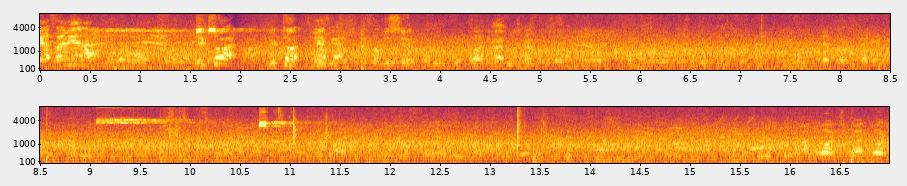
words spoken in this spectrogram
Я замена. Виктор! Виктор, сменка. Дыши. Отборчик, отборчик, да. Ребят, От со мной, Сань. Здорово. Удар, удар. Встречай,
